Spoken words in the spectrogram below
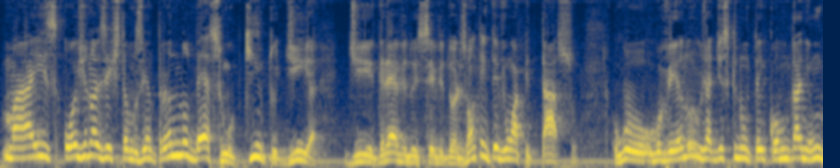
mas hoje nós estamos entrando no 15 dia de greve dos servidores. Ontem teve um apitaço. O, o governo já disse que não tem como dar nenhum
